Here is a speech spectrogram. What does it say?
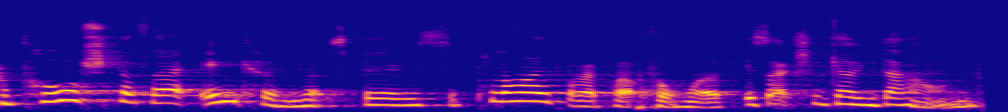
proportion of their income that's being supplied by platform work is actually going down.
